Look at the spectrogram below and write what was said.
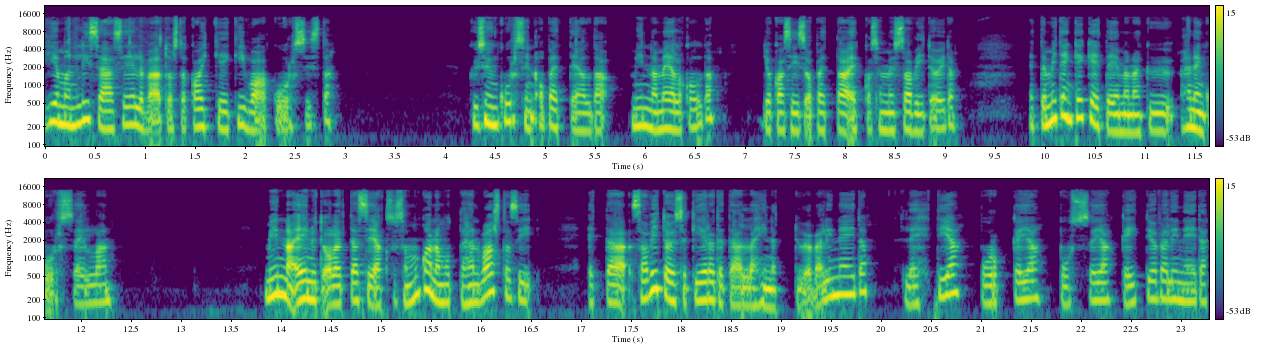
hieman lisää selvää tuosta kaikkea kivaa kurssista. Kysyn kurssin opettajalta Minna Melkolta, joka siis opettaa Ekkosen myös savitöitä, että miten keketeema näkyy hänen kursseillaan. Minna ei nyt ole tässä jaksossa mukana, mutta hän vastasi, että savitöissä kierrätetään lähinnä työvälineitä, lehtiä, purkkeja, pusseja, keittiövälineitä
